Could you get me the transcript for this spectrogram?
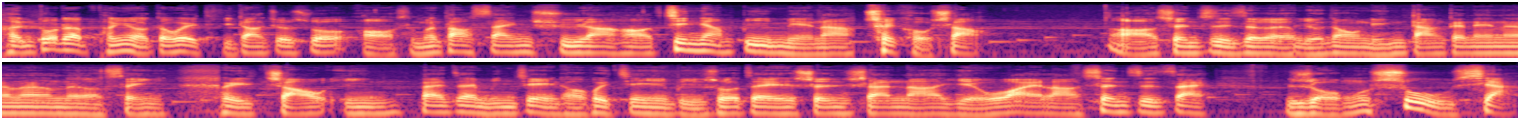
很多的朋友都会提到，就是说哦，什么到山区啦哈，尽量避免啊吹口哨啊，甚至这个有那种铃铛噔噔噔噔那种声音会招阴。但在民间里头会建议，比如说在深山呐、野外啦，甚至在榕树下，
